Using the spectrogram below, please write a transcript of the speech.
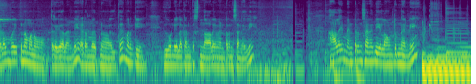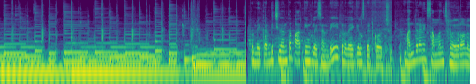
ఎడం వైపున మనం తిరగాలండి. ఎడం వైపున వెళ్తే మనకి ఇదిగోండి ఇలా కనిపిస్తుంది ఆలయం ఎంట్రన్స్ అనేది. ఆలయం ఎంట్రన్స్ అనేది ఇలా ఉంటుందండి. ఇప్పుడు మీకు కనిపించేదంతా పార్కింగ్ ప్లేస్ అండి. ఇక్కడ వెహికల్స్ పెట్టుకోవచ్చు. మందిరానికి సంబంధించిన వివరాలు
